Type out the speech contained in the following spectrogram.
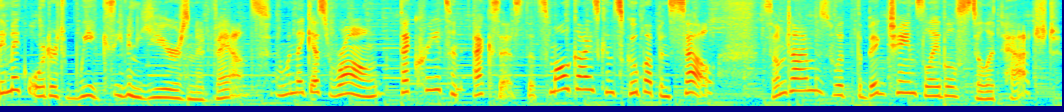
they make orders weeks, even years in advance. And when they guess wrong, that creates an excess that small guys can scoop up and sell, sometimes with the big chain's label still attached.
